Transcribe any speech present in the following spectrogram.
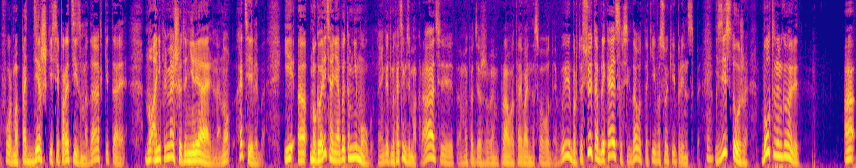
форма поддержки сепаратизма да, в Китае. Но они понимают, что это нереально, но хотели бы. И, э, но говорить они об этом не могут. Они говорят, мы хотим демократии, там, мы поддерживаем право Тайваня на свободный выбор. То есть все это облекается всегда вот такие высокие принципы. И здесь тоже. Болтон им говорит, а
